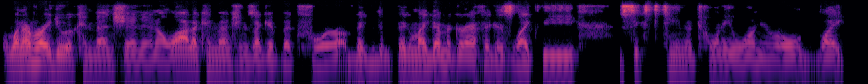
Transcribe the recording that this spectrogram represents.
whenever I do a convention, and a lot of conventions I get booked for, a big, big of my demographic is like the 16 to 21 year old like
